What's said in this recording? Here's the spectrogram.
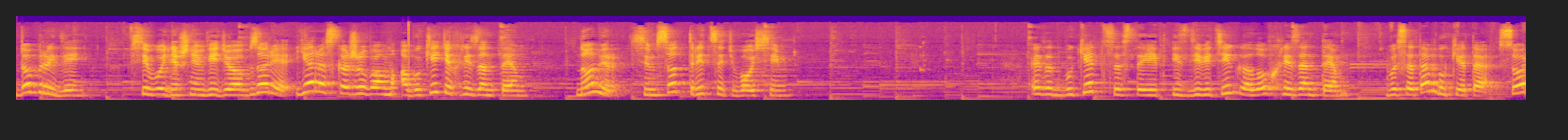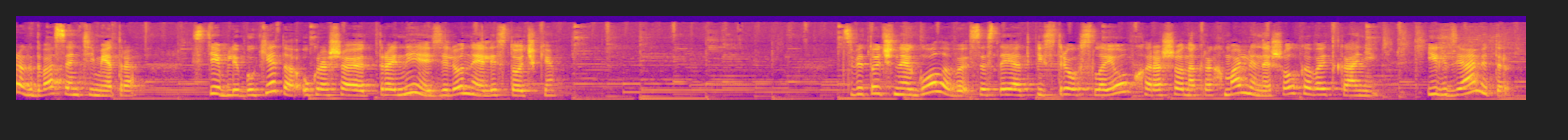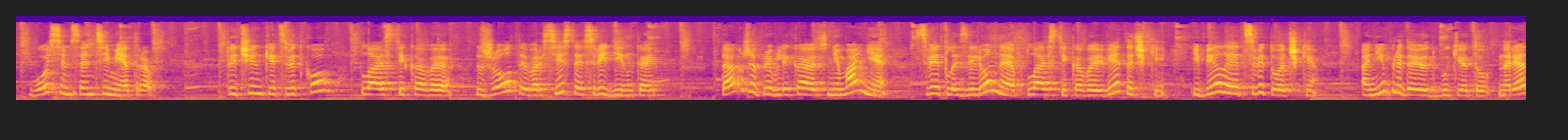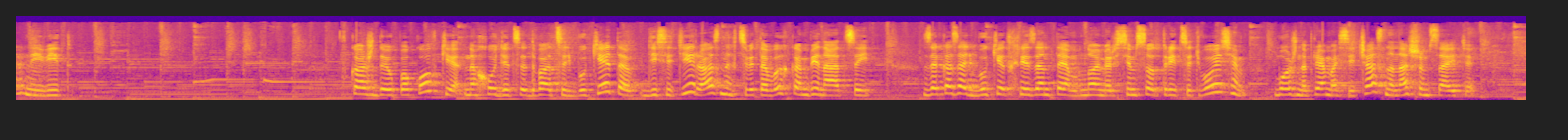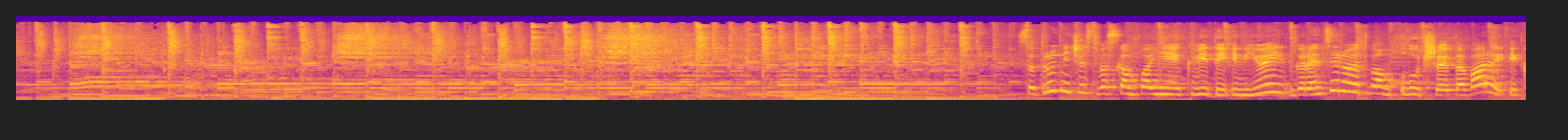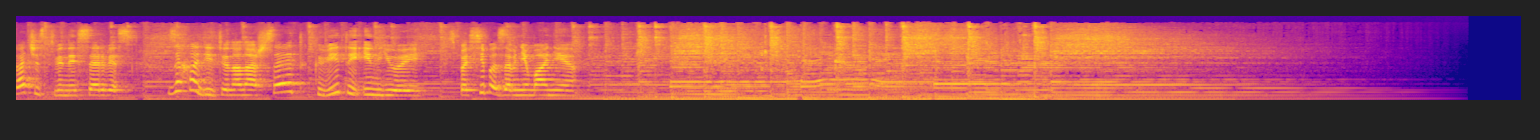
Добрый день! В сегодняшнем видеообзоре я расскажу вам о букете хризантем номер 738. Этот букет состоит из 9 голов хризантем. Высота букета 42 сантиметра. Стебли букета украшают тройные зеленые листочки. Цветочные головы состоят из трех слоев хорошо накрахмаленной шелковой ткани. Их диаметр 8 сантиметров. Тычинки цветков пластиковые с желтой ворсистой срединкой. Также привлекают внимание светло-зеленые пластиковые веточки и белые цветочки. Они придают букету нарядный вид. В каждой упаковке находится 20 букетов 10 разных цветовых комбинаций. Заказать букет хризантем номер 738 можно прямо сейчас на нашем сайте. Сотрудничество с компанией Квиты in гарантирует вам лучшие товары и качественный сервис – Заходите на наш сайт Квиты in Спасибо за внимание!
